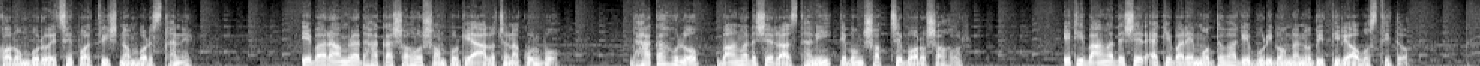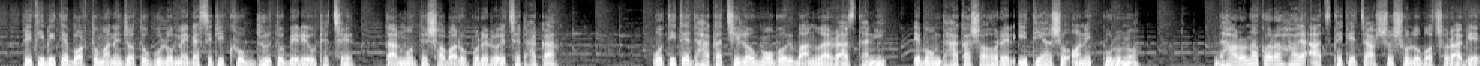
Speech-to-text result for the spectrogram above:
কলম্বো রয়েছে পঁয়ত্রিশ নম্বর স্থানে। এবার আমরা ঢাকা শহর সম্পর্কে আলোচনা করব। ঢাকা হল বাংলাদেশের রাজধানী এবং সবচেয়ে বড় শহর। এটি বাংলাদেশের একেবারে মধ্যভাগে বুড়িগঙ্গা নদীর তীরে অবস্থিত। পৃথিবীতে বর্তমানে যতগুলো মেগাসিটি খুব দ্রুত বেড়ে উঠেছে, তার মধ্যে সবার উপরে রয়েছে ঢাকা। অতীতে ঢাকা ছিল মোগল বাংলার রাজধানী এবং ঢাকা শহরের ইতিহাসও অনেক পুরনো। ধারণা করা হয় আজ থেকে চারশো ষোলো বছর আগে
